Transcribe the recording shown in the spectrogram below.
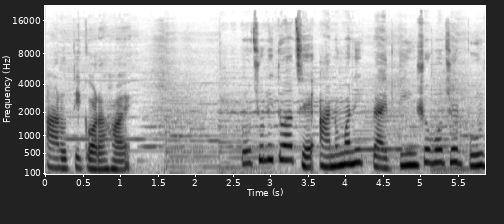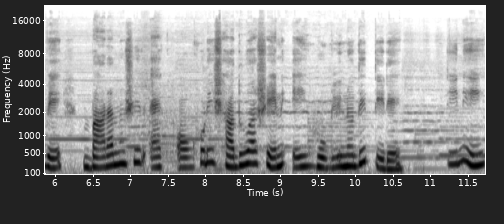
আরতি করা হয়। প্রচলিত আছে আনুমানিক প্রায় তিনশো বছর পূর্বে বারাণসীর এক অঘরী সাধু আসেন এই হুগলি নদীর তীরে। তিনি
